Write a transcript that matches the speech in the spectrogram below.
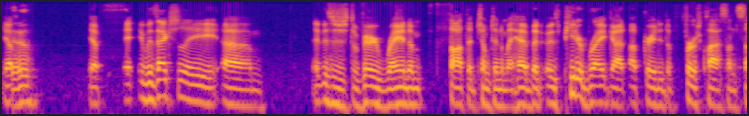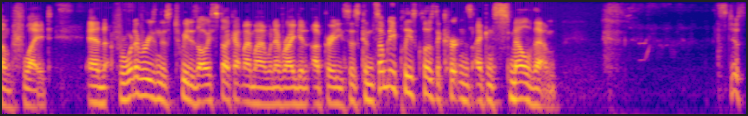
Yep. you know, Yep. It, it was actually, um, this is just a very random thought that jumped into my head, but it was Peter Bright got upgraded to first class on some flight. And for whatever reason, this tweet has always stuck out my mind whenever I get an upgrade. He says, Can somebody please close the curtains? I can smell them. it's just,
